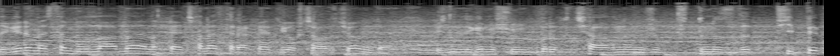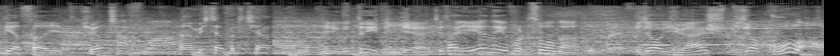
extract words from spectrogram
Ilgari masalan bularda hech qanday taraqqiyot yo'q chog'dachu unda biz ilgari shu bir chaqni shu putimizda tepib yasaydichu chaqma? hamisha bir chaq 它有个对比，就他爷爷那会儿做呢，比较原始，比较古老，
